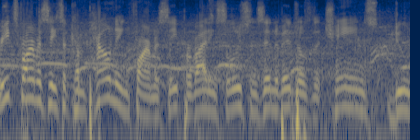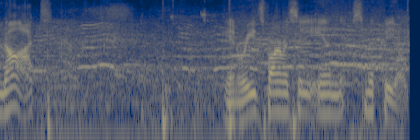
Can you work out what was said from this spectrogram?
Reed's Pharmacy is a compounding pharmacy providing solutions to individuals that chains do not. In Reed's Pharmacy in Smithfield,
